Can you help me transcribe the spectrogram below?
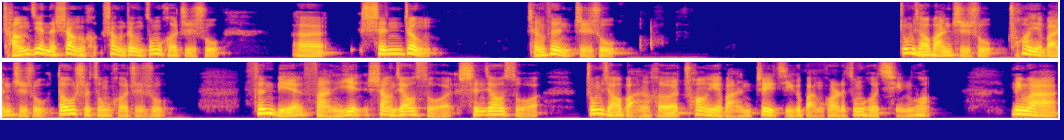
常见的上上证综合指数、呃深证成分指数、中小板指数、创业板指数都是综合指数。分别反映上交所、深交所、中小板和创业板这几个板块的综合情况。另外，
